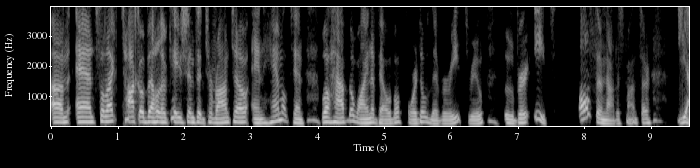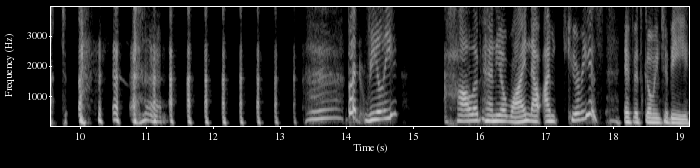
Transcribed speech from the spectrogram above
um, and select taco bell locations in toronto and hamilton will have the wine available for delivery through uber eats also not a sponsor yet. But really jalapeno wine now i'm curious if it's going to be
